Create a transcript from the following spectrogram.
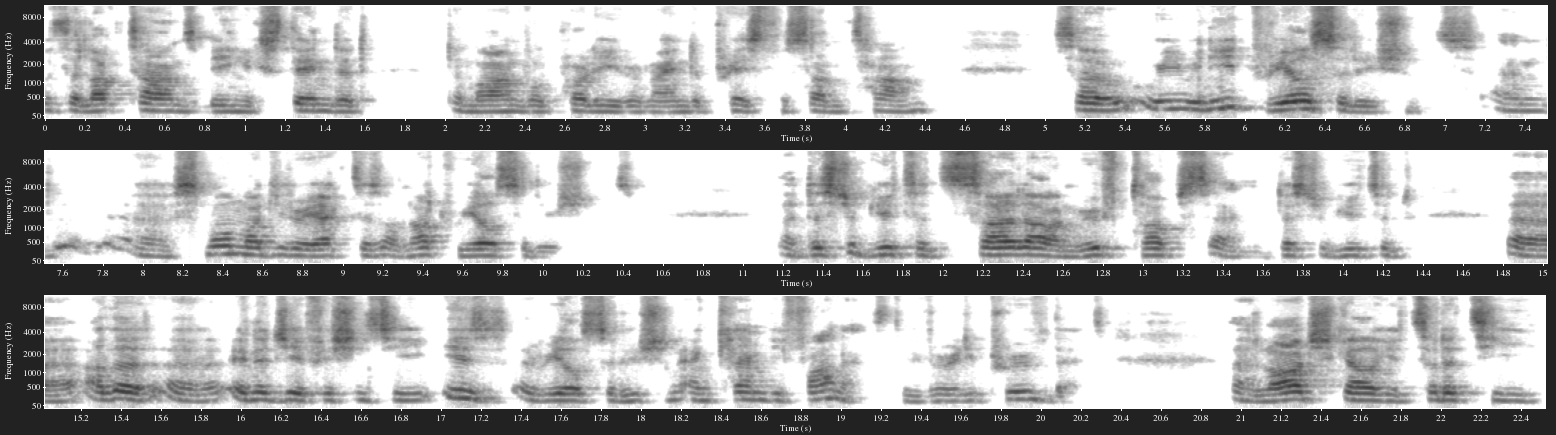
with the lockdowns being extended, demand will probably remain depressed for some time. So we, we need real solutions, and uh, small modular reactors are not real solutions. Uh, distributed solar on rooftops and distributed uh, other uh, energy efficiency is a real solution and can be financed. We've already proved that. A large scale utility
